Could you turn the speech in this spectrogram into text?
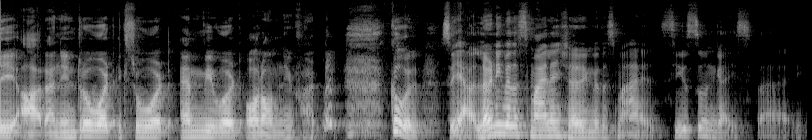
they are an introvert extrovert ambivert or omnivert. Cool. So yeah learning with a smile and sharing with a smile. See you soon guys. Bye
